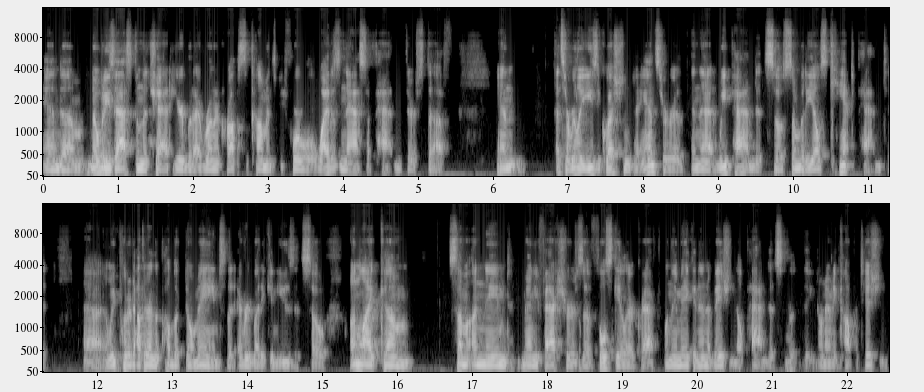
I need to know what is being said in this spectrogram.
And um, nobody's asked in the chat here, but I've run across the comments before. Well, why does NASA patent their stuff? And that's a really easy question to answer. In that we patent it so somebody else can't patent it, uh, and we put it out there in the public domain so that everybody can use it. So unlike um, some unnamed manufacturers of full-scale aircraft, when they make an innovation, they'll patent it so that they don't have any competition.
